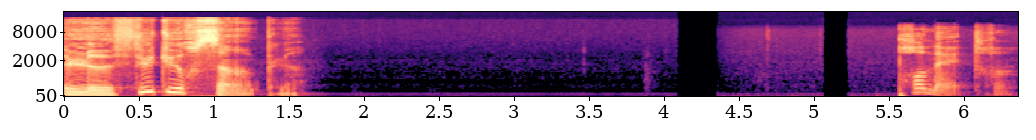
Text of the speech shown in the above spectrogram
Le futur simple. Promettre.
